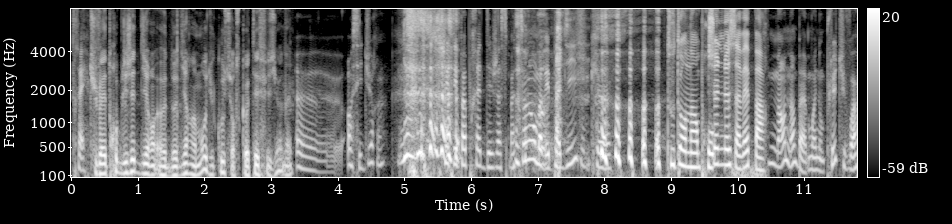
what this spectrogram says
très. Tu vas être obligé de dire, euh, de dire un mot du coup sur ce côté fusionnel. Euh, Oh, c'est dur. Hein. J'étais pas prête déjà ce matin, on m'avait pas dit. Donc, euh, Tout en impro. Je ne le savais pas. Non, non, bah, moi non plus, tu vois.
